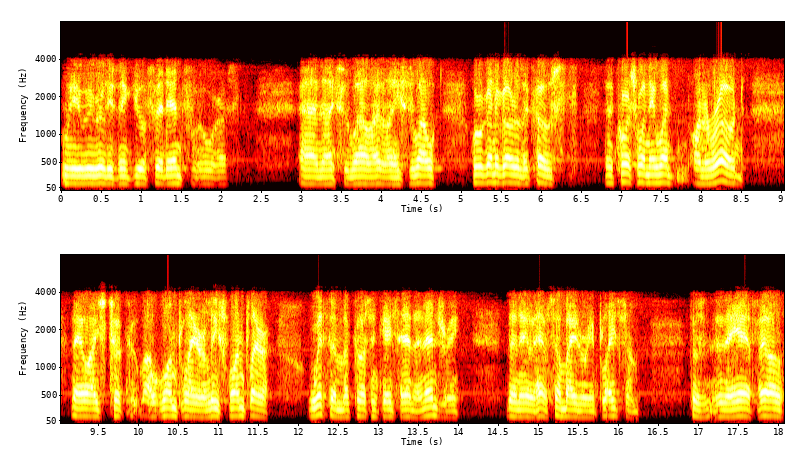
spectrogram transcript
We we really think you'll fit in for us. And I said, well, know. He said, well, we're going to go to the coast. And of course, when they went on the road, they always took uh, one player, at least one player, with them because in case they had an injury, then they would have somebody to replace them. Because in the AFL,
